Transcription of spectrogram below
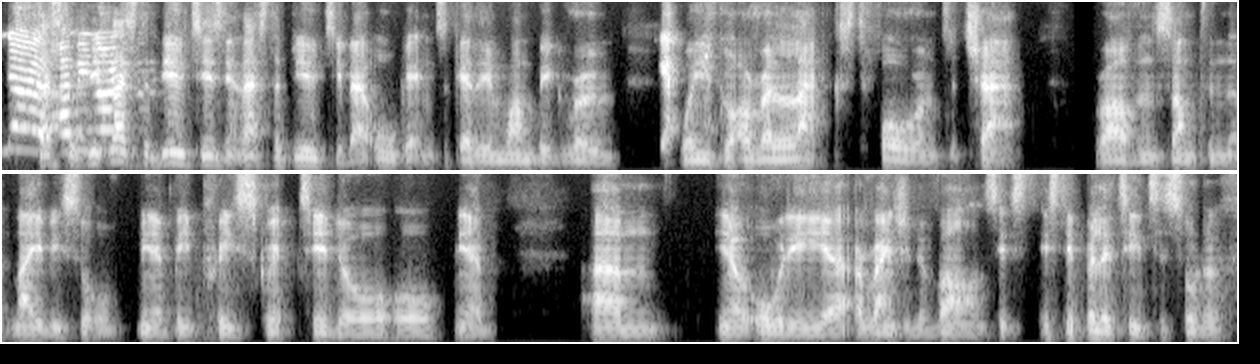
no that's i the, mean that's I, the beauty isn't it? That's the beauty about all getting together in one big room Yeah. where you've got a relaxed forum to chat rather than something that maybe sort of you know be pre-scripted or or you know um you know already uh, arranged in advance it's it's the ability to sort of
